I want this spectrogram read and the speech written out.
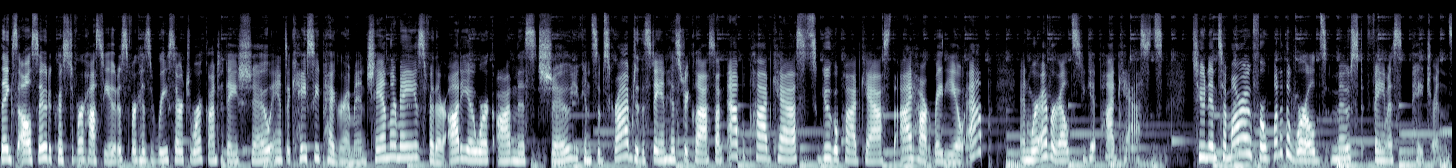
Thanks also to Christopher Hasiotis for his research work on today's show, and to Casey Pegram and Chandler Mays for their audio work on this show. You can subscribe to the Stay in History class on Apple Podcasts, Google Podcasts, the iHeartRadio app, and wherever else you get podcasts. Tune in tomorrow for one of the world's most famous patrons.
